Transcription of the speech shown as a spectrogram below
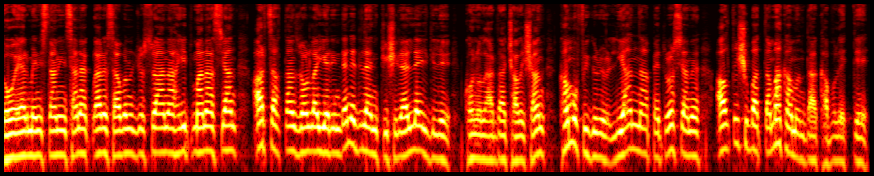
Doğu Ermenistan İnsan Hakları savunucusu Anahit Manasyan, Artsak'tan zorla yerinden edilen kişilerle ilgili konularda çalışan kamu figürü Lianna Petrosyan'ı 6 Şubat'ta makamında kabul etti.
